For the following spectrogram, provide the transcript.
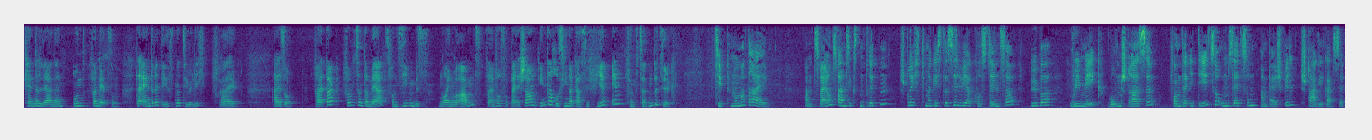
Kennenlernen und Vernetzen. Der Eintritt ist natürlich frei. Also, Freitag, 15. März von 7 bis 9 Uhr abends, einfach vorbeischauen in der Rosinergasse 4 im 15. Bezirk. Tipp Nummer 3. Am 22.03. spricht Magister Silvia Costenza über Remake Wohnstraße von der Idee zur Umsetzung am Beispiel Stagelgasse.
